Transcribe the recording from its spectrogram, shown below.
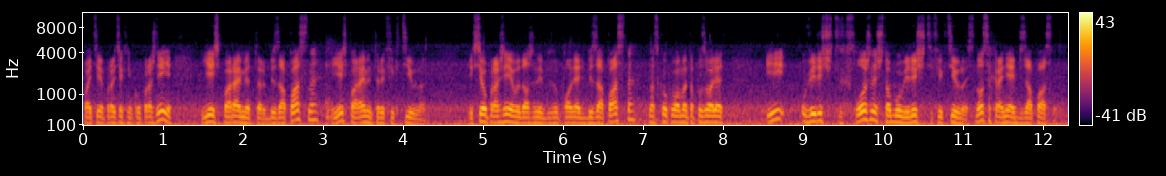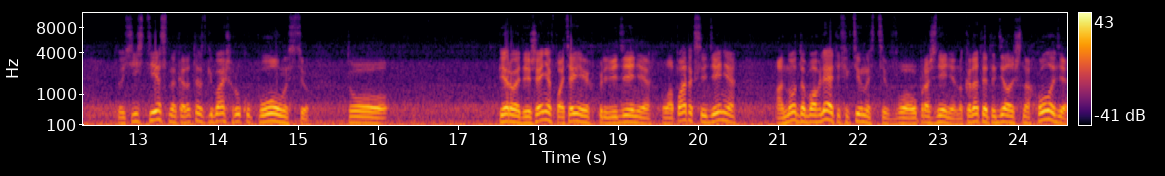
по те, про технику упражнений. Есть параметр безопасно, есть параметр эффективно. И все упражнения вы должны выполнять безопасно, насколько вам это позволяет, и увеличить их сложность, чтобы увеличить эффективность, но сохраняя безопасность. То есть, естественно, когда ты разгибаешь руку полностью, то первое движение в подтягиваниях приведения лопаток сведения, оно добавляет эффективности в упражнение. Но когда ты это делаешь на холоде,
